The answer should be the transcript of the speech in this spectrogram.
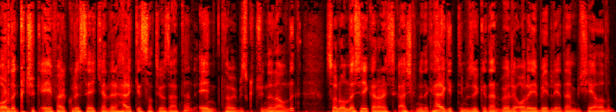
Orada küçük Eyfel Kulesi heykelleri herkes satıyor zaten. En tabii biz küçüğünden aldık. Sonra onunla şey karar açtık aşkım dedik. Her gittiğimiz ülkeden böyle orayı belli eden bir şey alalım.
